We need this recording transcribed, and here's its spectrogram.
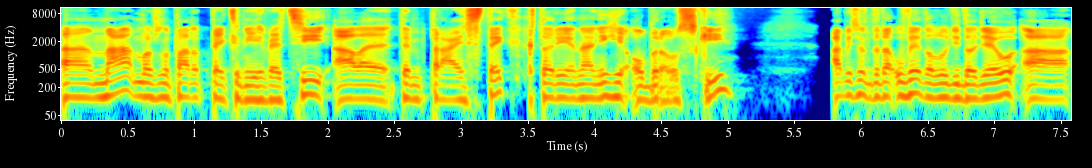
Uh, má možno pár pekných vecí, ale ten price tag, ktorý je na nich, je obrovský. Aby som teda uviedol ľudí do deju a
